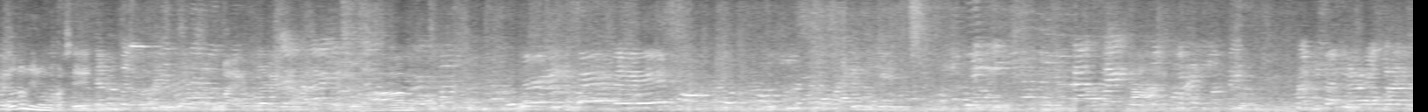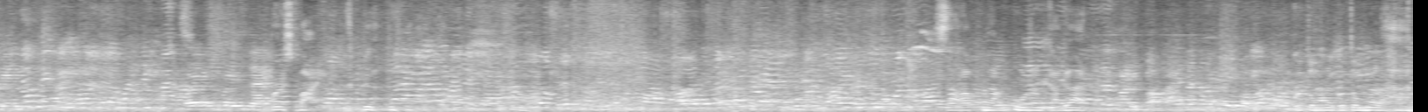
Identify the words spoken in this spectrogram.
Ganunin mo kasi. Yan. First bite. Sarap ng unang kagat. Gutom na gutom na lahat.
